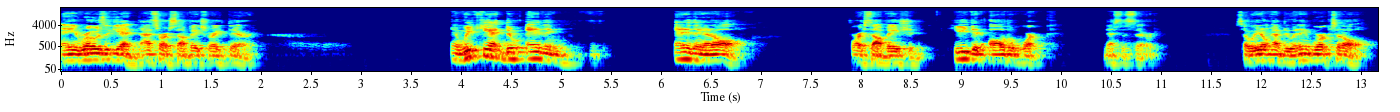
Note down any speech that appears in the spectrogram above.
and he rose again. That's our salvation right there. And we can't do anything, anything at all for our salvation. He did all the work necessary. So we don't have to do any works at all.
